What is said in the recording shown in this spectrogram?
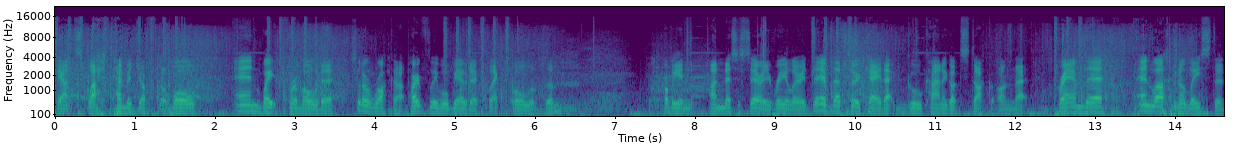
bounce splash damage off the wall and wait for them all to sort of rock up. Hopefully we'll be able to collect all of them. Probably an unnecessary reload there, but that's okay. That ghoul kind of got stuck on that pram there. And last but not least, the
